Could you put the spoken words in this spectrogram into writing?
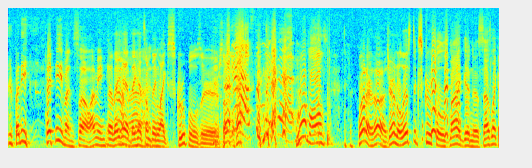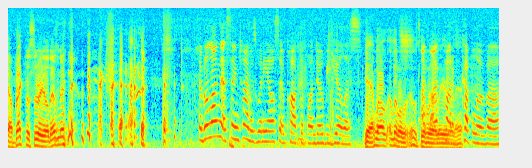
But, he, but even so, I mean, no, they had they had something like scruples or something. yeah, something like that. Rubles. What are those? Journalistic scruples, my goodness. Sounds like a breakfast cereal, doesn't it? Yeah, but along that same time is when he also popped up on Dobie Gillis. yeah, well, a little, it was a I've, little I've earlier caught than a that. couple of uh,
